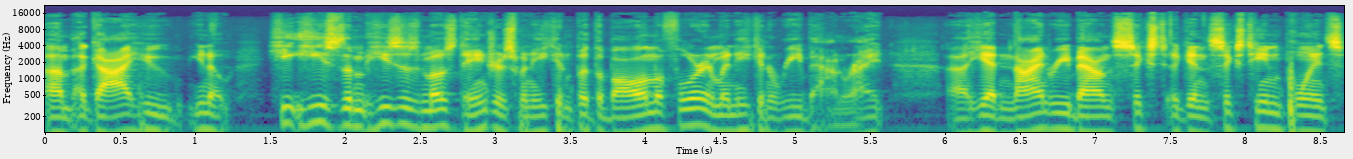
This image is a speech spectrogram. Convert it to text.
um, a guy who, you know, he, he's the he's his most dangerous when he can put the ball on the floor and when he can rebound, right? Uh, he had nine rebounds, six again, 16 points,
